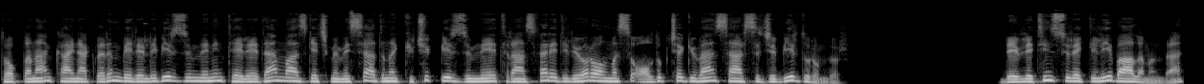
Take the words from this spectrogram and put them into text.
toplanan kaynakların belirli bir zümrenin TL'den vazgeçmemesi adına küçük bir zümreye transfer ediliyor olması oldukça güven sarsıcı bir durumdur. Devletin sürekliliği bağlamında,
